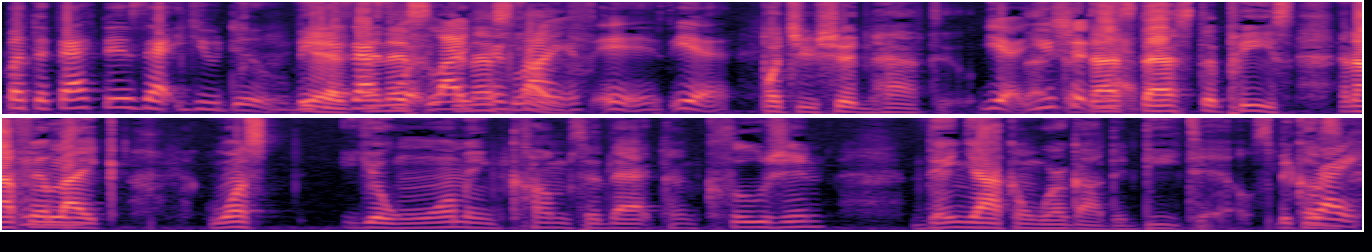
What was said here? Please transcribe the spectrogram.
but the fact is that you do because Yeah, that's, that's- what life and and, that's life. science is. Yeah, But you shouldn't have to. Yeah, you shouldn't That's have to. that's the piece, and I feel Mhm. like once your woman comes to that conclusion, then y'all can work out the details. Because Right.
